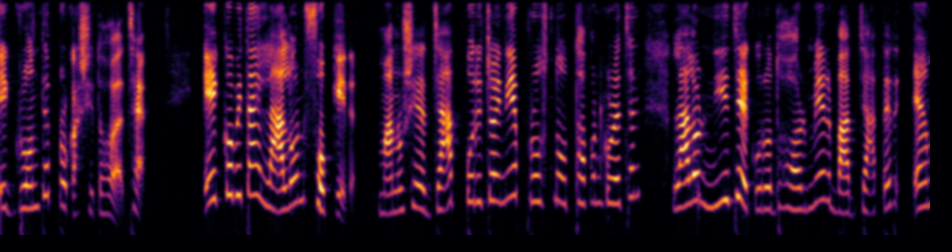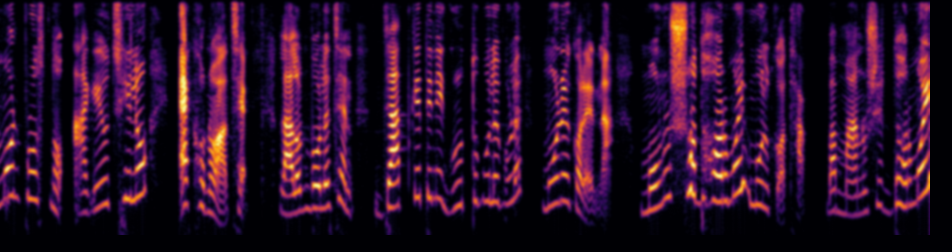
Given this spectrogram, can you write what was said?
এই গ্রন্থে প্রকাশিত হয়েছে। এই কবিতায় লালন ফকির মানুষের জাত পরিচয় নিয়ে প্রশ্ন উত্থাপন করেছেন। লালন নিজে কোনো ধর্মের বা জাতের এমন প্রশ্ন আগেও ছিল এখনও আছে। লালন বলেছেন, জাতকে তিনি গুরুত্বপূর্ণ বলে মনে করেন না। মনুষ্য ধর্মই মূল কথা বা মানুষের ধর্মই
